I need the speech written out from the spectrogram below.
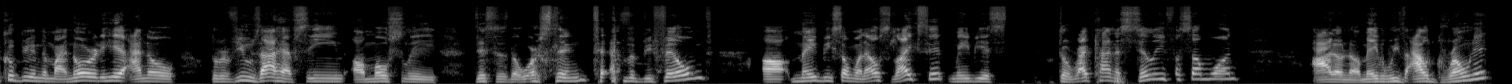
could be in the minority here. I know the reviews I have seen are mostly this is the worst thing to ever be filmed. Uh, maybe someone else likes it. Maybe it's the right kind of silly for someone. I don't know. Maybe we've outgrown it.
